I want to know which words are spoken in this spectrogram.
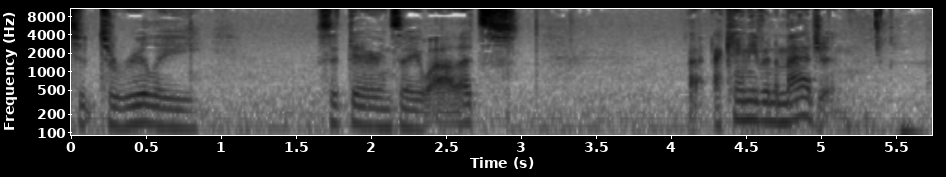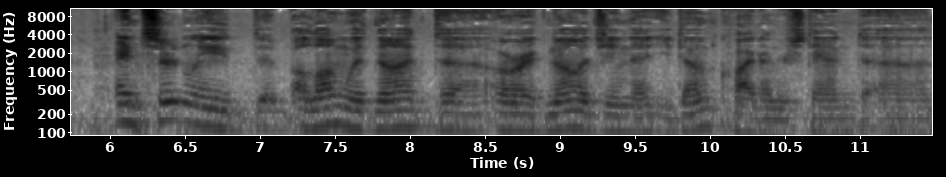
to to really sit there and say, wow, that's I can't even imagine. And certainly, along with not uh, or acknowledging that you don't quite understand uh,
